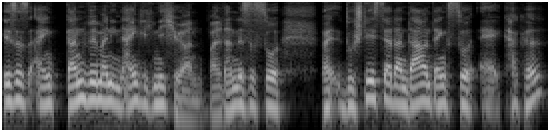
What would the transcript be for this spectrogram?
ist es ein, dann will man ihn eigentlich nicht hören, weil dann ist es so, weil du stehst ja dann da und denkst so, ey, Kacke.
